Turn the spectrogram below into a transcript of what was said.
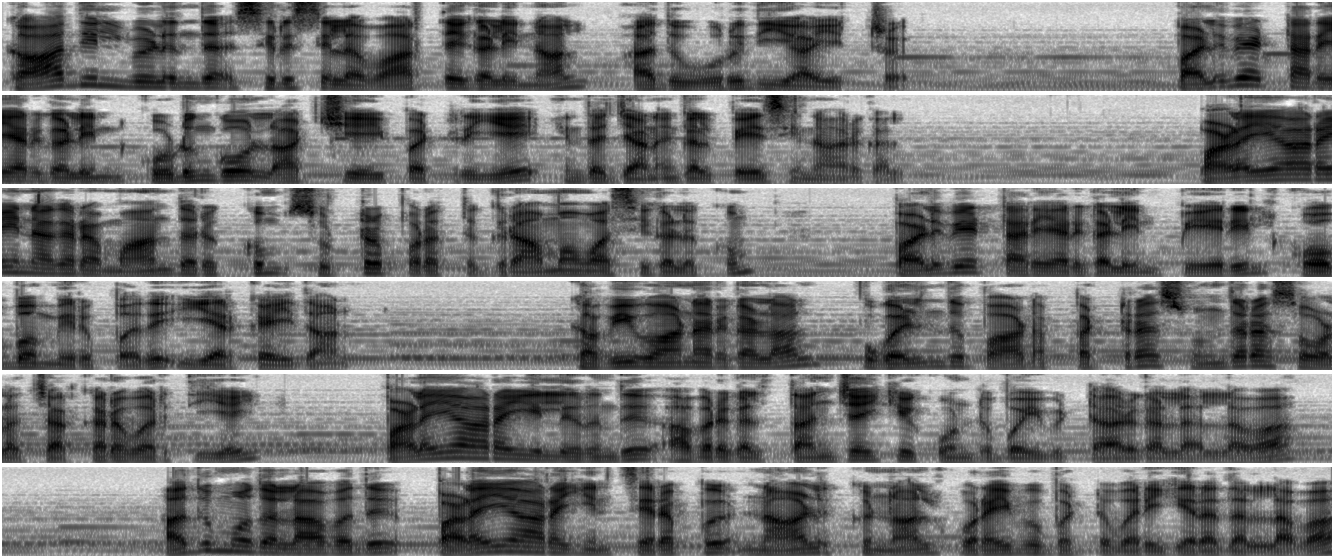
காதில் விழுந்த சிறு சில வார்த்தைகளினால் அது உறுதியாயிற்று. பழுவேட்டரையர்களின் கொடுங்கோல் ஆட்சியை பற்றியே இந்த ஜனங்கள் பேசினார்கள். பழையாறை நகர மாந்தருக்கும் சுற்றுப்புறத்து கிராமவாசிகளுக்கும் பழுவேட்டரையர்களின் பேரில் கோபம் இருப்பது இயற்கைதான். கவிவாணர்களால் புகழ்ந்து பாடப்பட்ட சுந்தர சோழ சக்கரவர்த்தியை பழையாறையிலிருந்து அவர்கள் தஞ்சைக்கு கொண்டு போய்விட்டார்கள் அல்லவா? அது முதலாவது பழையாறையின் சிறப்பு நாளுக்கு நாள் குறைவுபட்டு வருகிறதல்லவா?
